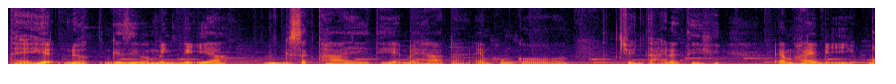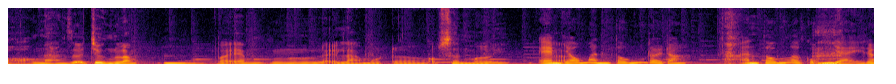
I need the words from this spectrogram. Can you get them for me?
thể hiện được cái gì mà mình nghĩ á ừ. cái sắc thái thể hiện bài hát á em không có truyền tải được thì em hay bị bỏ ngang giữa chừng lắm ừ. và em lại làm một uh, option mới em dạ. giống anh Tuấn rồi đó anh Tuấn là cũng vậy đó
